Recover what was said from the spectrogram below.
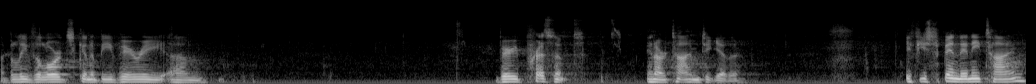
I believe the Lord's going to be very, um, very present in our time together. If you spend any time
